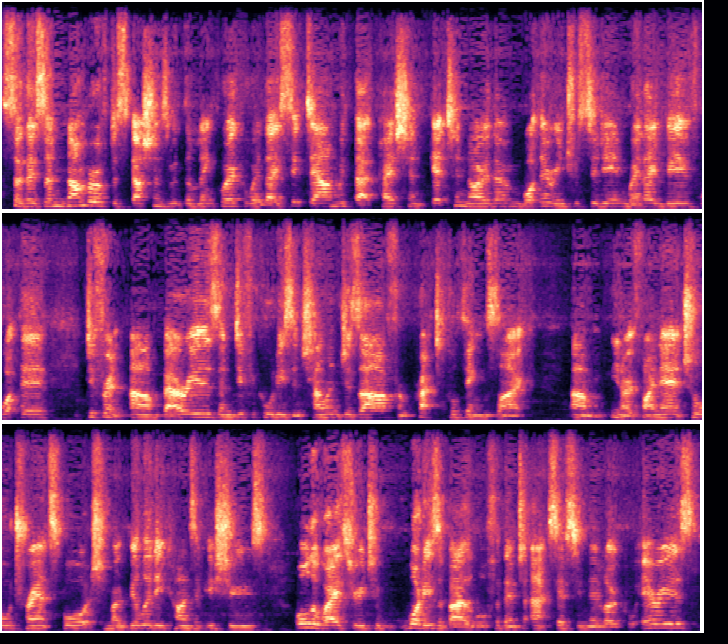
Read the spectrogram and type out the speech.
So there's a number of discussions with the link worker where they sit down with that patient, get to know them, what they're interested in, where they live, what their different um, barriers and difficulties and challenges are from practical things like, um, you know, financial, transport, mobility kinds of issues, all the way through to what is available for them to access in their local areas.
